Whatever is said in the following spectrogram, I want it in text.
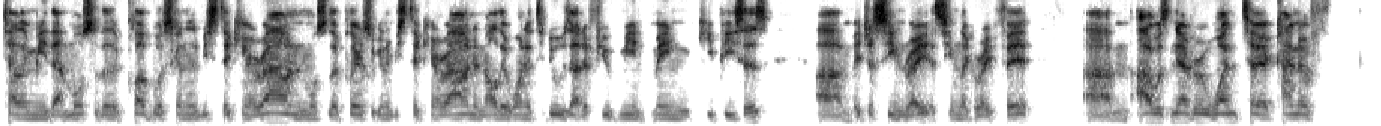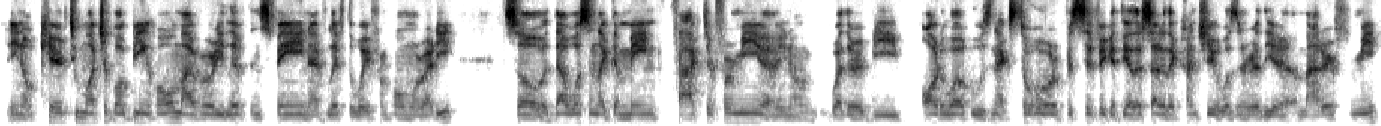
telling me that most of the club was going to be sticking around, and most of the players were going to be sticking around, and all they wanted to do was add a few main, main key pieces. Um, it just seemed right. It seemed like a right fit. Um, I was never one to kind of, you know, care too much about being home. I've already lived in Spain. I've lived away from home already. So that wasn't like a main factor for me. Uh, you know, whether it be Ottawa, who was next door, or Pacific at the other side of the country, it wasn't really a, a matter for me.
